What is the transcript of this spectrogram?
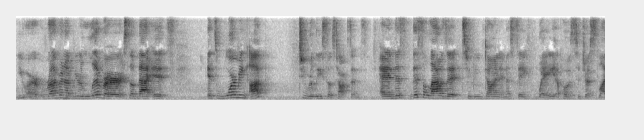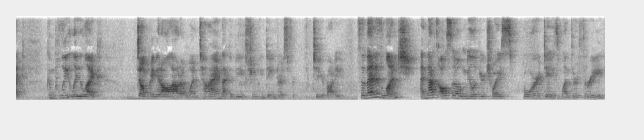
You are revving up your liver so that it's it's warming up to release those toxins. And this this allows it to be done in a safe way, opposed to just like completely like dumping it all out at one time. That could be extremely dangerous for, to your body. So then is lunch, and that's also meal of your choice for days one through three.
